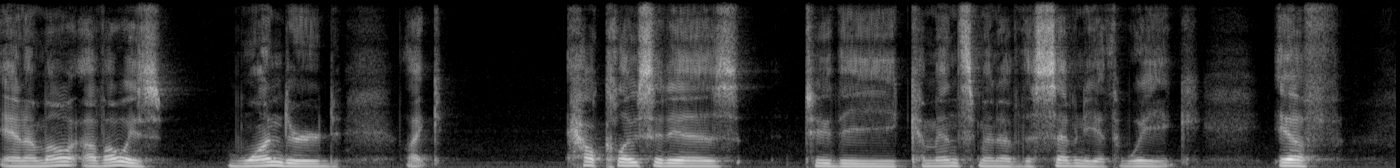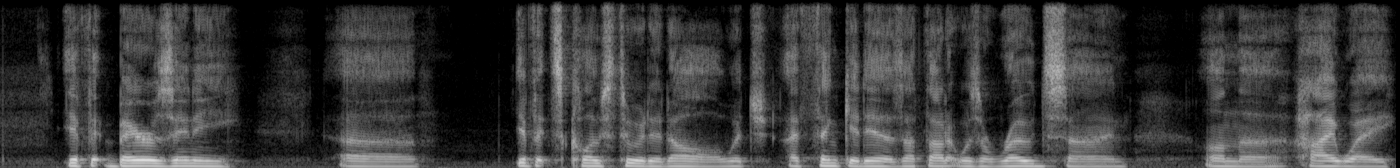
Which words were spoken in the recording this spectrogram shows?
And I'm I've always wondered like how close it is to the commencement of the 70th week if if it bears any uh, if it's close to it at all, which I think it is. I thought it was a road sign on the highway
